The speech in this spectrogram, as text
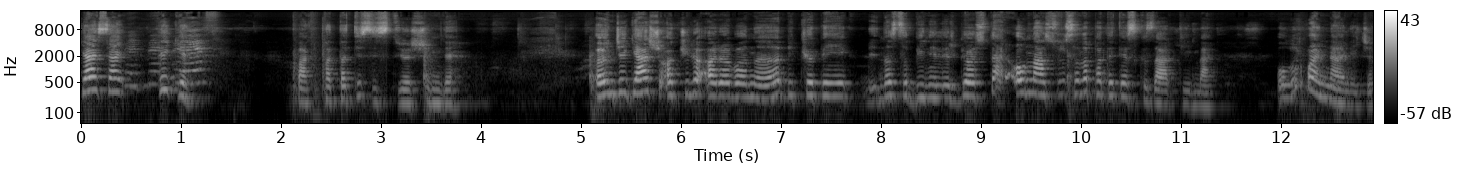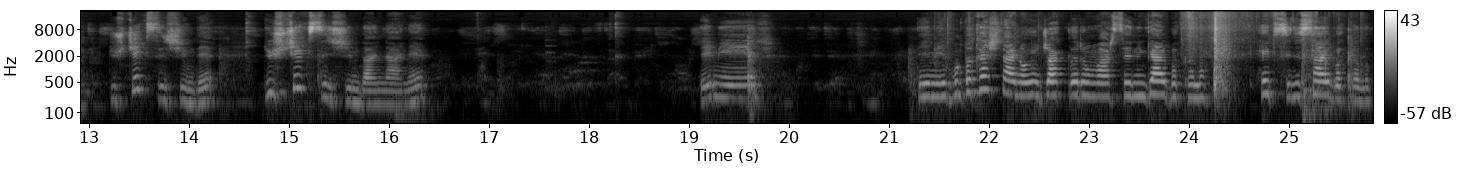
Gel sen de ki. Bak patates istiyor şimdi. Önce gel şu akülü arabanı bir köpeğe nasıl binilir göster. Ondan sonra sana patates kızartayım ben. Olur mu anneanneciğim? Düşeceksin şimdi. Düşeceksin şimdi anneanne. Demir. Demir burada kaç tane oyuncakların var senin? Gel bakalım. Hepsini say bakalım.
